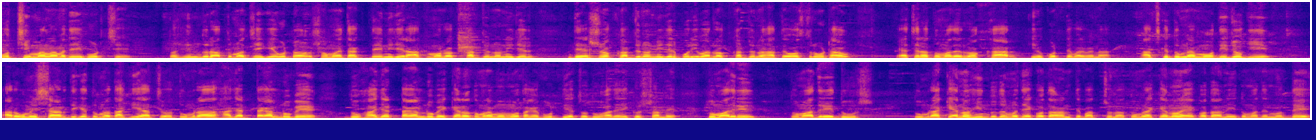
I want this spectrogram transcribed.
পশ্চিম বাংলার মধ্যে ঘটছে। তো হিন্দুরা তোমরা জেগে ওঠো, সময় থাকতে নিজের আত্মরক্ষার জন্য, নিজের দেশ রক্ষার জন্য, নিজের পরিবার রক্ষার জন্য হাতে অস্ত্র ওঠাও। এছাড়া তোমাদের রক্ষার কেউ করতে পারবে না। আজকে তোমরা মোদি যোগী আর অমিত শাহর দিকে তোমরা তাকিয়ে আছো। তোমরা হাজার টাকার লোভে, দু হাজার টাকার লোভে কেন তোমরা মমতাকে ভোট দিয়েছ দু হাজার একুশ সালে? তোমাদেরই তোমাদেরই দোষ। তোমরা কেন হিন্দুদের মধ্যে একতা আনতে পারছ না? তোমরা কেন একতা নেই তোমাদের মধ্যে?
